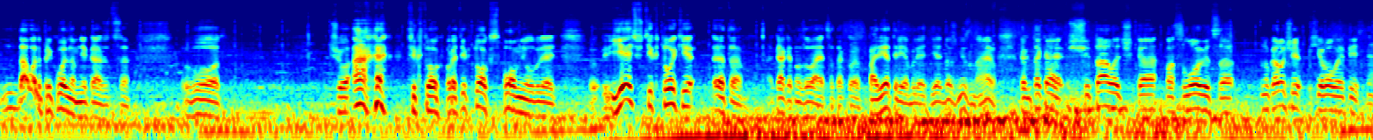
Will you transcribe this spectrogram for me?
Довольно прикольно, мне кажется. Вот. Че? А, ТикТок, про ТикТок вспомнил, блядь. Есть в ТикТоке это, как это называется такое, поветрие, блядь, я даже не знаю. Как такая считалочка, пословица, ну, короче, херовая песня.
